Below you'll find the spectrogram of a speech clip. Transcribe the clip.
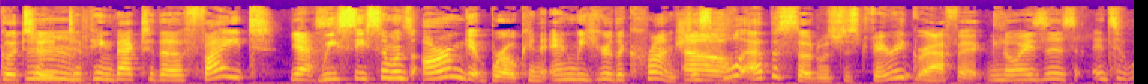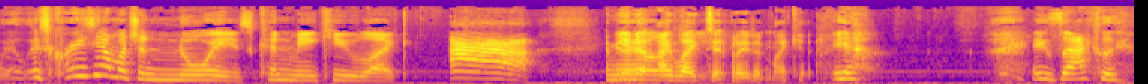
go to, to ping back to the fight. Yes. we see someone's arm get broken, and we hear the crunch. This Oh. whole episode was just very graphic. noises. It's it's crazy how much a noise can make you like ah. I mean, you know, I, I liked it, but I didn't like it. Yeah, exactly.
